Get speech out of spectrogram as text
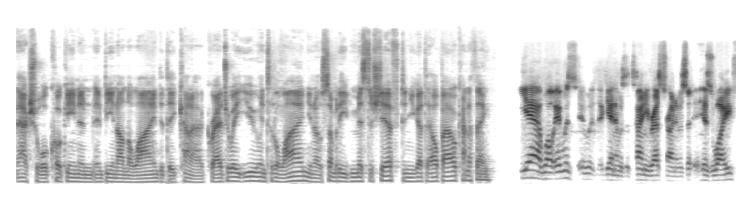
actual cooking and, and being on the line? Did they kind of graduate you into the line? You know, somebody missed a shift and you got to help out kind of thing? Yeah, well, it was it was again, it was a tiny restaurant. It was his wife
